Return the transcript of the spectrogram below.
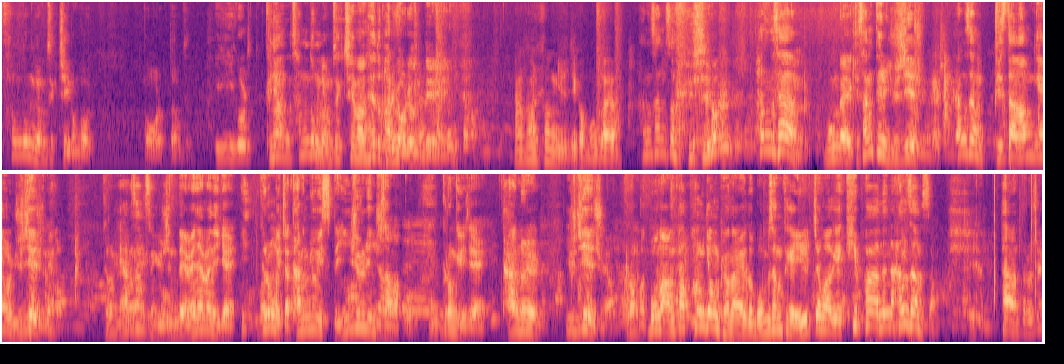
상동 염색체 이런 거 너무 어렵다고 이, 이걸 그냥 상동 염색체만 해도 발음이 어려운데 항상성 유지가 뭔가요? 항상성 유지요? 항상 뭔가 이렇게 상태를 유지해 주는 거죠. 항상 비슷한 환경을 유지해 주는 거. 그런 게 항상성 유지인데 왜냐면 이게 이- 그런 거 있잖아. 당뇨 있을 때 인슐린 주사 맞고 그런 게 이제 당을 유지해 줘. 그런 거. 몸 안팎 환경 변화에도 몸 상태가 일정하게 킵하는 항상성. 다안 떨어져요?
